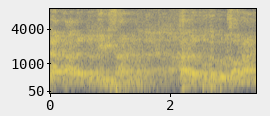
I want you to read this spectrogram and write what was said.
dan tak ada ketirisan tak ada kebocoran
